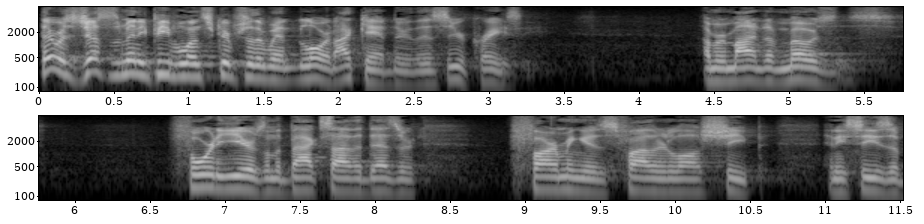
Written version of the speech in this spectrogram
There was just as many people in scripture that went, Lord, I can't do this. You're crazy. I'm reminded of Moses. 40 years on the backside of the desert, farming his father in law's sheep. And he sees a,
